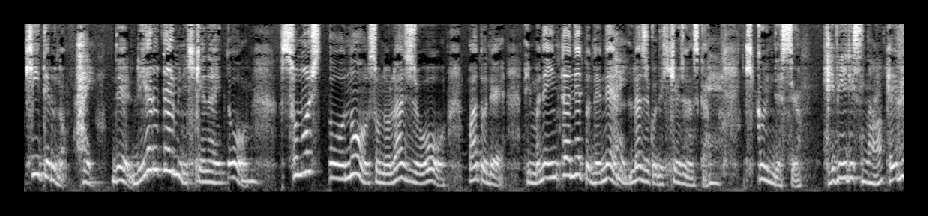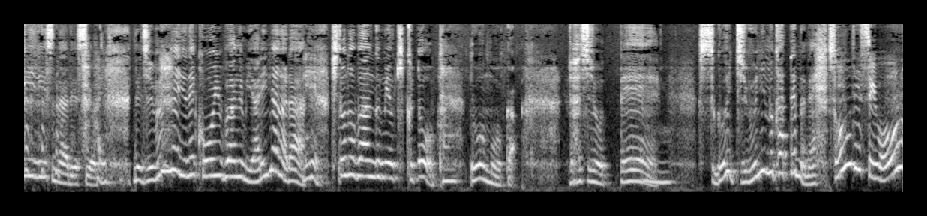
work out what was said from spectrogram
聞いてるの。はい。で、リアルタイムに聞けないと、うん、その人のそのラジオを、後で、今ね、インターネットでね、はい、ラジコで聞けるじゃないですか。聞くんですよ。ヘビーリスナー？ヘビーリスナーですよ。はいで、自分がね、こういう番組やりながら、ええ人の番組を聞くと、どう思うか。ラジオって、すごい自分に向かってんだね。そうですよ。ね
